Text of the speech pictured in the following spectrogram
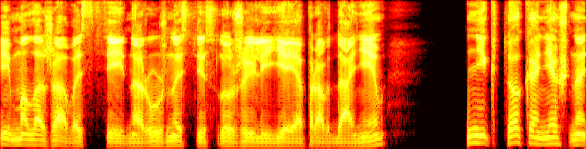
и моложавость всей наружности служили ей оправданием. Никто, конечно,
